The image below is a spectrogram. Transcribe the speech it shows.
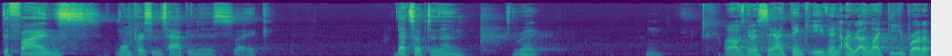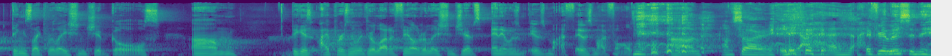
defines one person's happiness, like that's up to them. Right. Hmm. Well, I was going to say, I think even I, I, like that you brought up things like relationship goals. Um, because I personally went through a lot of failed relationships, and it was it was my it was my fault. Um, I'm sorry. Yeah, if you're listening,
